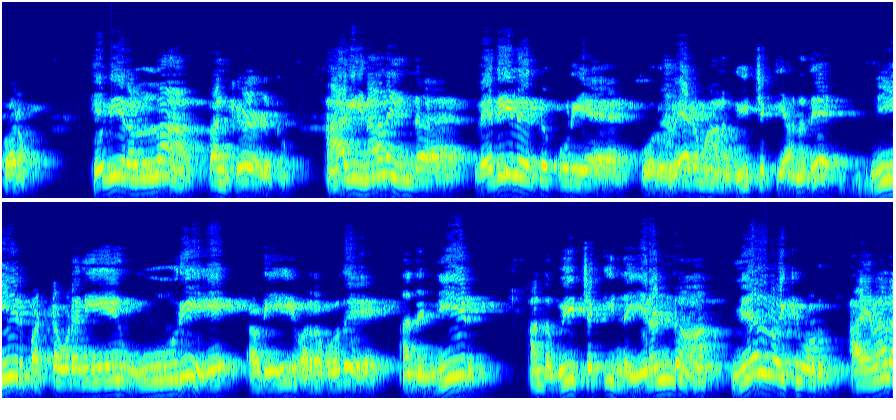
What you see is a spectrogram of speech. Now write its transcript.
வரும். ஹெவியர் எல்லாம் தான் கீழே இழுக்கும். ஆகையினால இந்த விதையில் இருக்கக்கூடிய ஒரு வேகமான உயிர்ச்சக்தியானது நீர் பட்ட உடனே ஊறி அப்படி வர்றபோது அந்த நீர் அந்த உயிர்ச்சக்தி இந்த இரண்டும் மேல் நோக்கி ஓடும். அதனால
